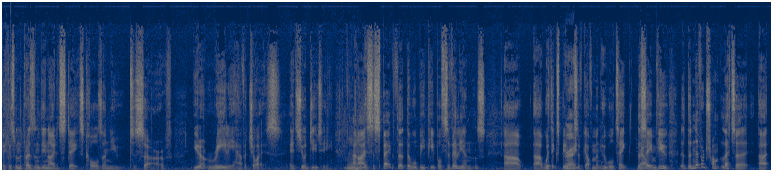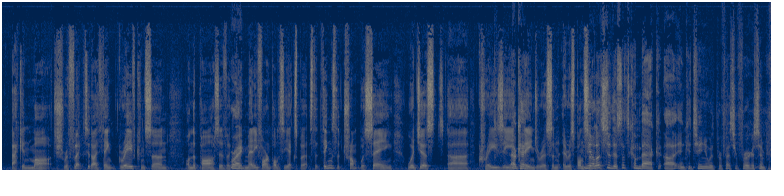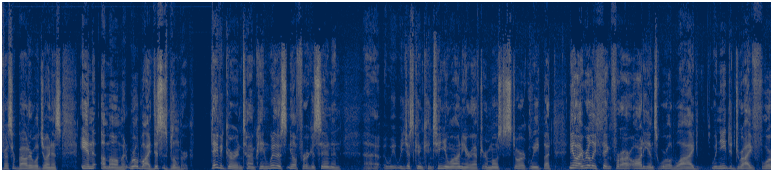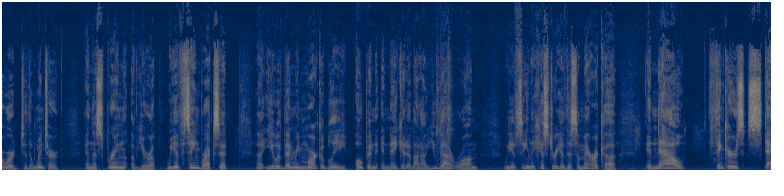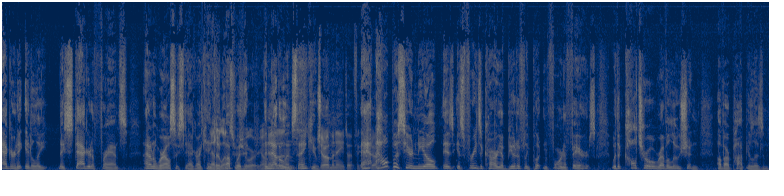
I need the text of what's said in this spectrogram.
Because when the President of the United States calls on you to serve, you don't really have a choice. It's your duty. Mm-hmm. And I suspect that there will be people, civilians, uh, uh, with experience Right. of government who will take the Yeah. same view. The Never Trump letter uh, back in March reflected, I think, grave concern on the part of a good Right. many foreign policy experts that things that Trump was saying were just uh, crazy, Okay. dangerous, and irresponsible. Niall, let's do this. Let's come back uh, and continue with Professor Ferguson. Professor Buiter will join us in a moment. Worldwide, this is Bloomberg. David Gura Tom Keene with us, Niall Ferguson, and uh, we, we just can continue on here after a most historic week. But, Niall, I really think for our audience worldwide, we need to drive forward to the winter and the spring of Europe. We have seen Brexit. Uh, you have been remarkably open and naked about how you got it wrong. We have seen the history of this America, and now thinkers stagger to Italy. They stagger to France. I don't know where else they stagger. I can't keep up with sure, it. yeah. The Netherlands, thank you. Germany, don't forget Germany. Help us here, Niall. Is is Fareed Zakaria beautifully put in Foreign Affairs with a cultural revolution of our populism?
